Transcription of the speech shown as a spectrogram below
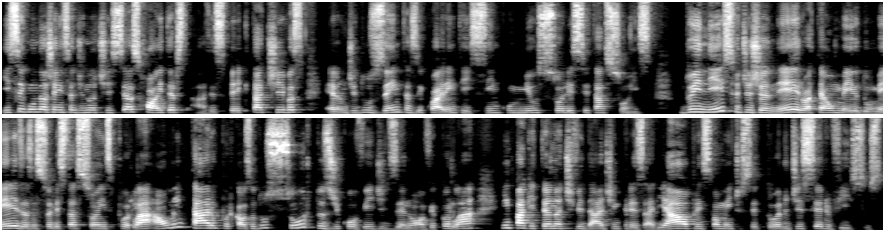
e segundo a agência de notícias Reuters, as expectativas eram de 245 mil solicitações. Do início de janeiro até o meio do mês, as solicitações por lá aumentaram por causa dos surtos de Covid-19 por lá, impactando a atividade empresarial, principalmente o setor de serviços.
